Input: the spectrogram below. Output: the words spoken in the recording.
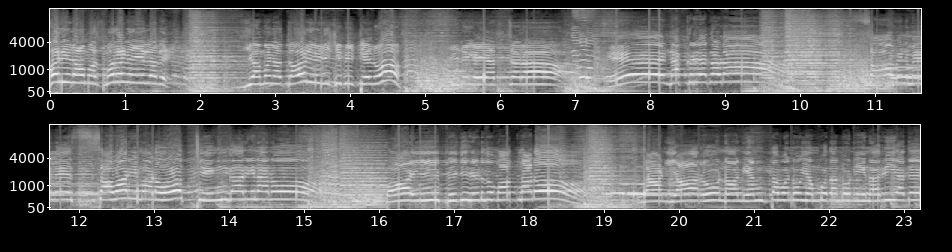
ಹರಿನಾಮ ಸ್ಮರಣೆ ಇಲ್ಲದೆ ಯಮನ ದಾರಿ ಇಳಿಸಿಬಿಟ್ಟೇನು? ನಿನಗೆ ಎಚ್ಚರ. ಏ ನಕ್ರೇಗೌಡ ಸವಾರಿ ಮಾಡೋ ಚಿಂಗಾರಿ ನಾನು. ಬಾಯಿ ಬಿಗಿ ಹಿಡಿದು ಮಾತನಾಡು. ನಾನು ಯಾರು ನಾನು ಎಂತವನು ಎಂಬುದನ್ನು ನೀನು ಅರಿಯದೆ.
